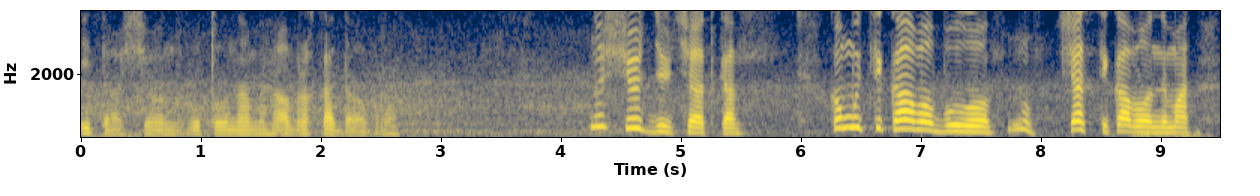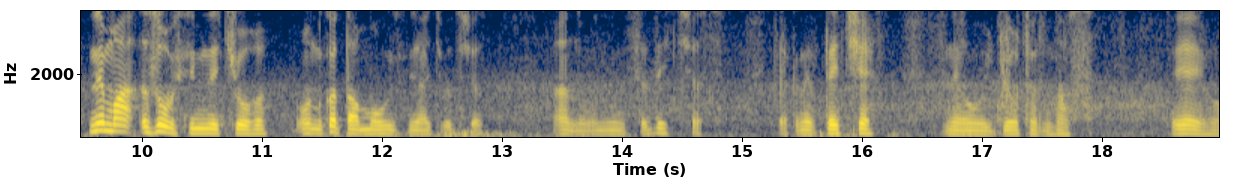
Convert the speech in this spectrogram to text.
І та ще з бутонами абракадабра. Ну що ж, дівчатка, кому цікаво було, ну, зараз цікавого нема, нема зовсім нічого. Он кота можуть зняти от зараз. А ну він сидить зараз. Як не втече, не уйде від нас. То я його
